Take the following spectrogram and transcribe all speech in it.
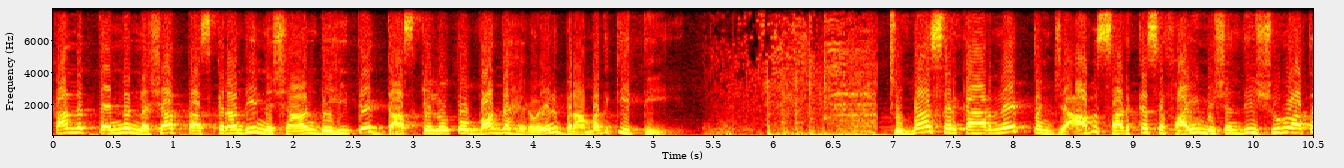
ਕੱਲ ਤਿੰਨ ਨਸ਼ਾ ਤਸਕਰਾਂ ਦੀ ਨਿਸ਼ਾਨਦੇਹੀ ਤੇ 10 ਕਿਲੋ ਤੋਂ ਵੱਧ ਹੈਰੋਇਨ ਬਰਾਮਦ ਕੀਤੀ। ਸੂਬਾ ਸਰਕਾਰ ਨੇ ਪੰਜਾਬ ਸੜਕ ਸਫ਼ਾਈ ਮਿਸ਼ਨ ਦੀ ਸ਼ੁਰੂਆਤ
